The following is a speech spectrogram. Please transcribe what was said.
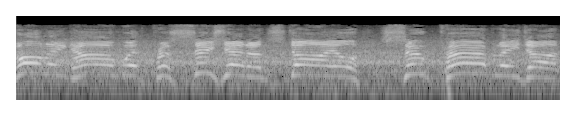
Volleyed home with precision and style. Superbly done.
